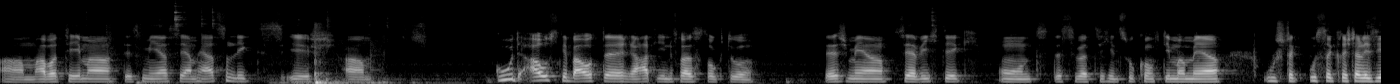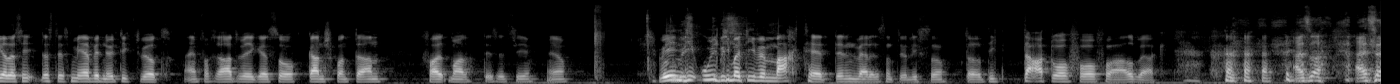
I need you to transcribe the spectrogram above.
Ähm, aber Thema, das mir sehr am Herzen liegt, ist ähm, gut ausgebaute Radinfrastruktur. Das ist mir sehr wichtig und das wird sich in Zukunft immer mehr kristallisieren, dass, ich- dass das mehr benötigt wird. Einfach Radwege, so ganz spontan fällt mal das jetzt hier, ja. Wenn bist- die du bist- ultimative Macht hätte, dann wäre das natürlich so. Der Diktator vor Vorarlberg. Also, also,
